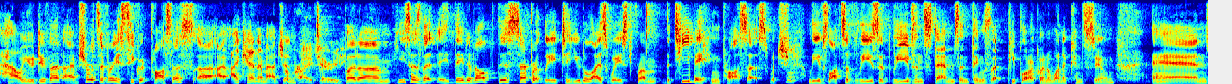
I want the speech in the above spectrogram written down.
How you do that? I'm sure it's a very secret process. Uh, I, I can't imagine. Proprietary. But um, he says that they, they developed this separately to utilize waste from the tea baking process, which leaves lots of leaves and leaves and stems and things that people aren't going to want to consume. And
